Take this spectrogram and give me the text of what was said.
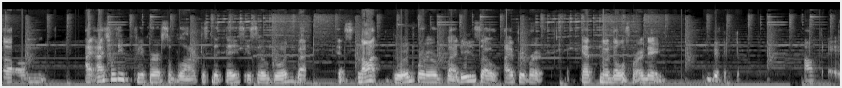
um I actually prefer seblak because the taste is so good, but it's not good for your body, so I prefer eat noodles for a day. Okay.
